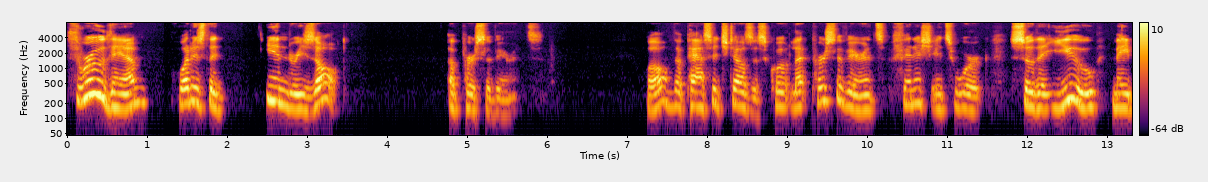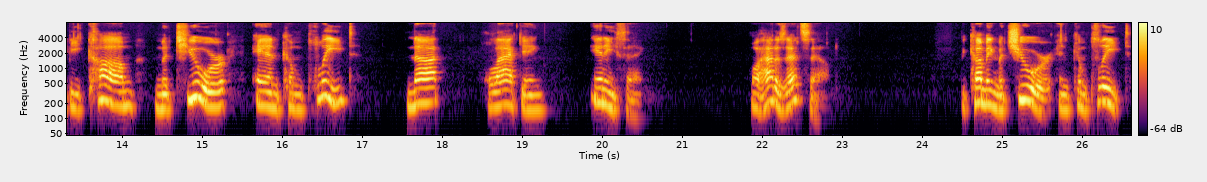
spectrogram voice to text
through them? What is the end result of perseverance? Well, the passage tells us, quote, let perseverance finish its work so that you may become mature and complete, not lacking anything. Well, how does that sound? Becoming mature and complete,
